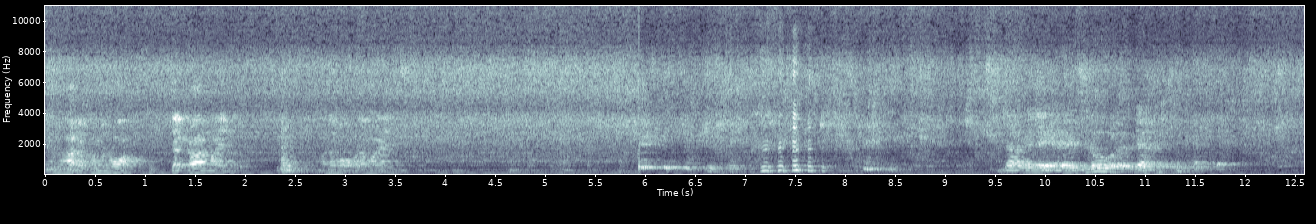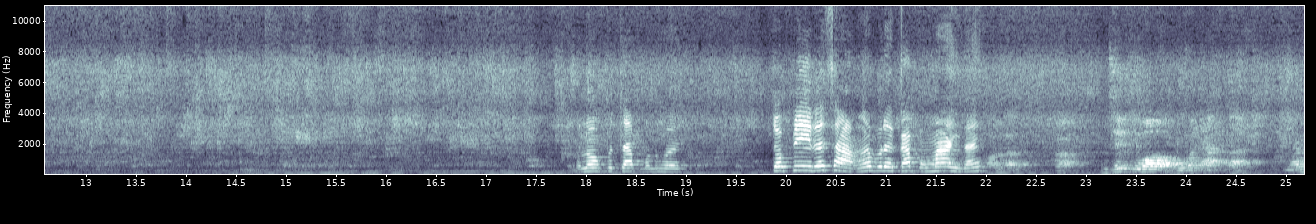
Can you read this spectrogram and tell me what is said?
มันหาแบบทำมันหอดจัดการใหม่มันจะบอกแล้วไหมด่าแหล่ๆสู้แล้วด่าเอาลองไปจับมันเลยจบดีได้สั่งแล้วบ่ได้กลับออกมาอีกได้อ่อนแล้วฮะผมเชื่อที่ว่าผู้มาจัดอะ ยัง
